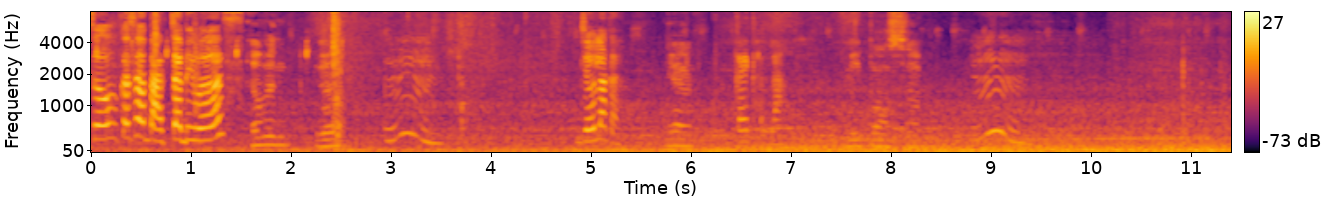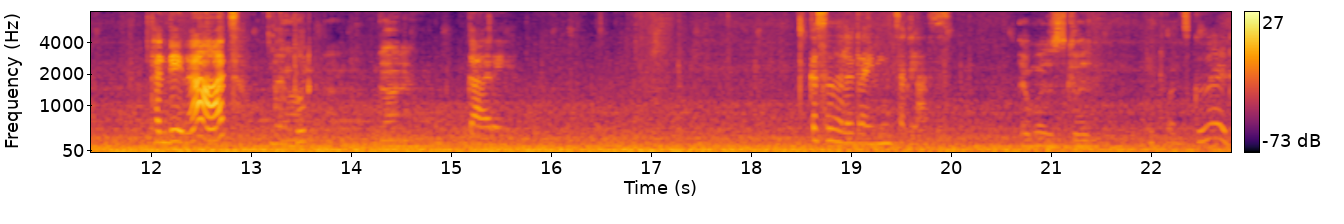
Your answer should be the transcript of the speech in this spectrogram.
सो कसा होता आजचा दिवस. हम्म. जेवला का Yeah. काय खाल्ला Meatball soup. हम्म. थंडी आहे ना आज भरपूर Got it. गारे कसा झाला ड्रायव्हिंगचा class It was good. It was good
